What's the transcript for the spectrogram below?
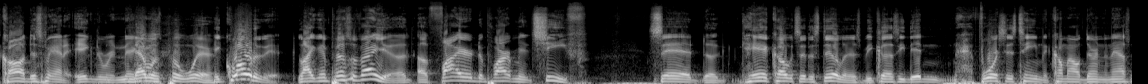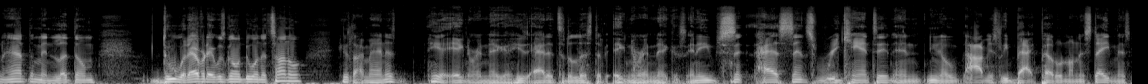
Called this man an ignorant nigga. That was put where? He quoted it. Like in Pennsylvania, a, a fire department chief said the head coach of the Steelers because he didn't force his team to come out during the national anthem and let them do whatever they was gonna do in the tunnel. He was like, man, this he an ignorant nigga. He's added to the list of ignorant niggas, and he has since recanted and you know obviously backpedaled on his statements.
